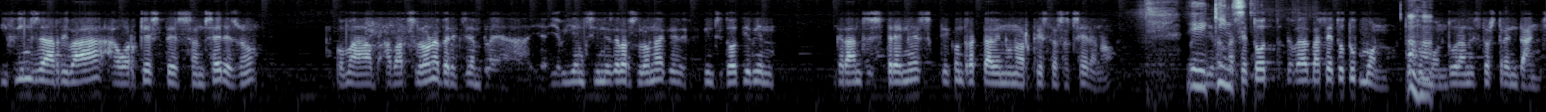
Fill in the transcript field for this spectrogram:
i fins a arribar a orquestes senceres, no? Com a, a Barcelona, per exemple. Hi havia cines de Barcelona que fins i tot hi havia grans estrenes que contractaven una orquestra sencera, no? Eh, quins... va, ser tot, va ser tot un món, tot uh -huh. un món durant aquests 30 anys.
